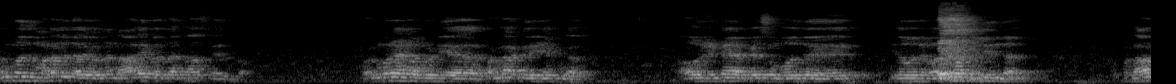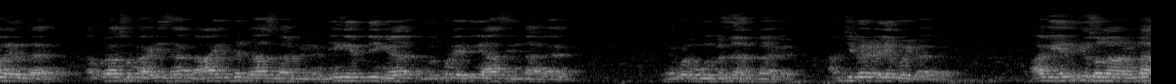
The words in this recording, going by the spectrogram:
ஒன்பது மண்டல தலைவர்ல நாலே பேர் தான் கிளாஸ்ல இருந்தோம் ஒரு முறை நம்மளுடைய பன்னாட்டு இயக்குனர் அவர்கிட்ட பேசும்போது இதை ஒரு வருஷமாக சொல்லியிருந்தார். அப்போ நானும் இருந்தேன். அப்புறம் சொன்னேன் அடி சார் நான் இருந்த கிளாஸ்ல அப்படின்னு நீங்க இருந்தீங்க உங்க கூட எத்தனை ஆசை இருந்தாங்க என் கூட மூணு பேர் தான் இருந்தாங்க. அஞ்சு பேர் வெளியே போயிட்டாங்க. ஆக எதுக்கு சொல்ல வரேன்னா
